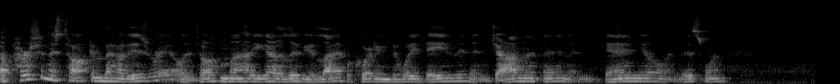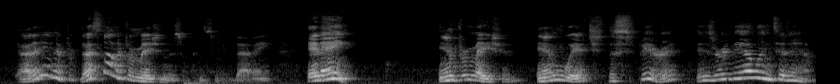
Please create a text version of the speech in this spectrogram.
a person is talking about Israel and talking about how you got to live your life according to the way David and Jonathan and Daniel and this one, that ain't that's not information that's me. that ain't it ain't information in which the Spirit is revealing to them.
